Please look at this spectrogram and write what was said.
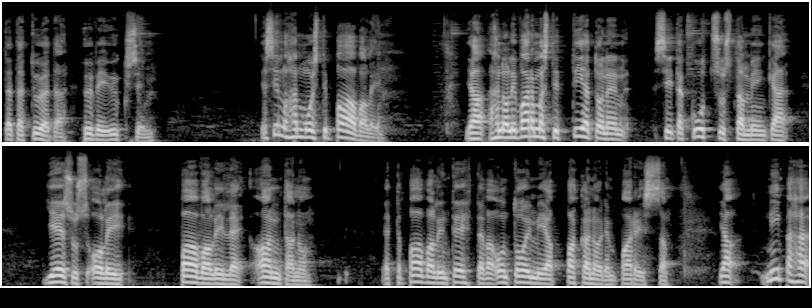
tätä työtä hyvin yksin. Ja silloin hän muisti Paavalin. Ja hän oli varmasti tietoinen siitä kutsusta, minkä Jeesus oli Paavalille antanut, että Paavalin tehtävä on toimia pakanoiden parissa. Ja niinpä hän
